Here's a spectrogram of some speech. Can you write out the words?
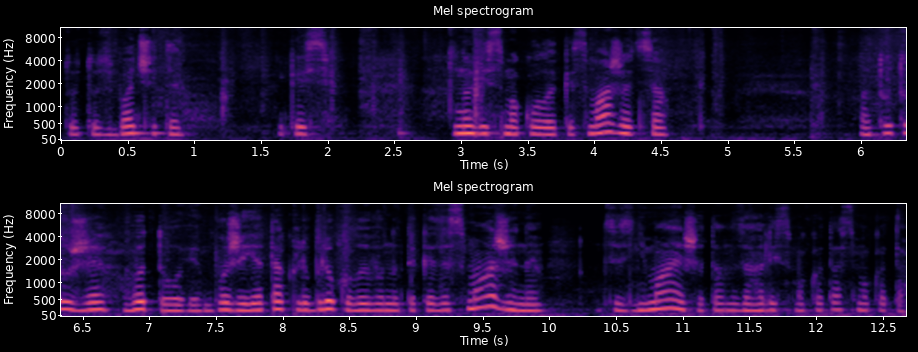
тут ось бачите, якісь нові смаколики смажаться, а тут уже готові. Боже, я так люблю, коли воно таке засмажене. Це знімаєш, а там взагалі смакота-смакота.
